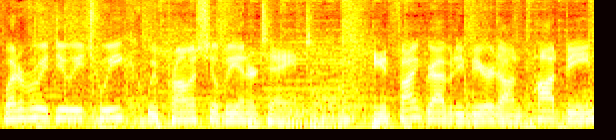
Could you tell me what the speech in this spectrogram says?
Whatever we do each week, we promise you'll be entertained. You can find Gravity Beard on Podbean,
